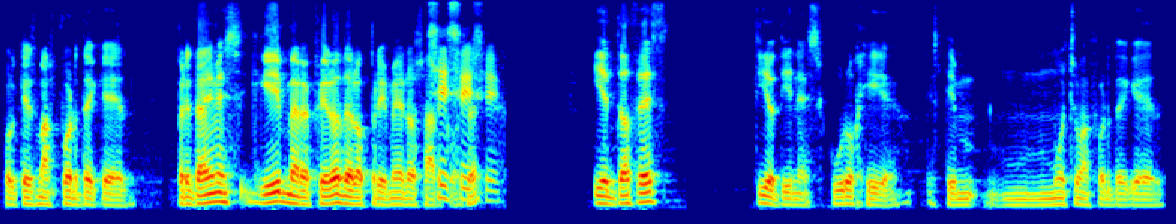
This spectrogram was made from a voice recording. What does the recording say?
Porque es más fuerte que él. Pre-time skip me refiero de los primeros arcos. Sí, sí, ¿eh? sí. Y entonces, tío, tienes Kurohige, que es mucho más fuerte que él.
